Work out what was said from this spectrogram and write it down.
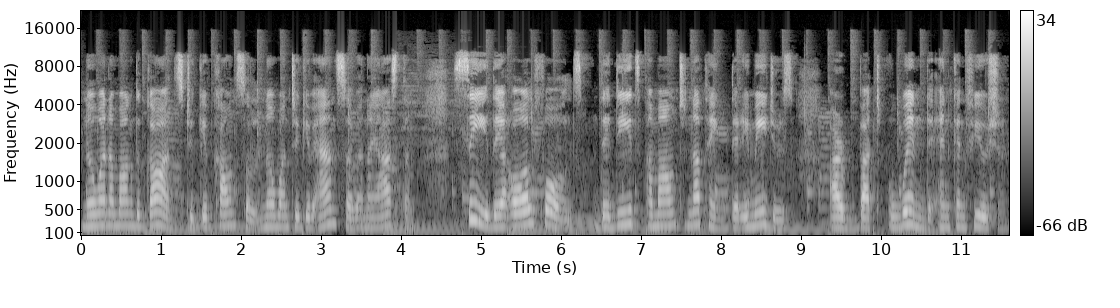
no one among the gods to give counsel, no one to give answer when I ask them. See, they are all false, their deeds amount to nothing, their images are but wind and confusion.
